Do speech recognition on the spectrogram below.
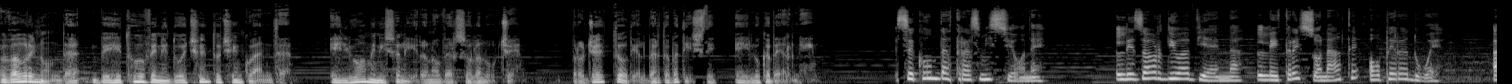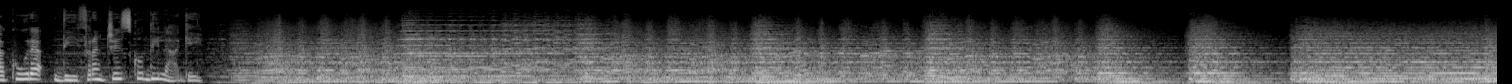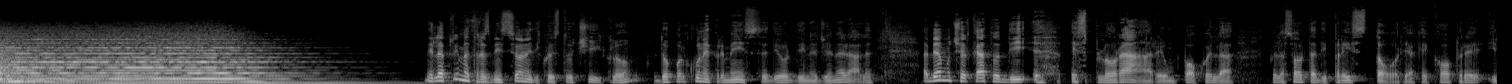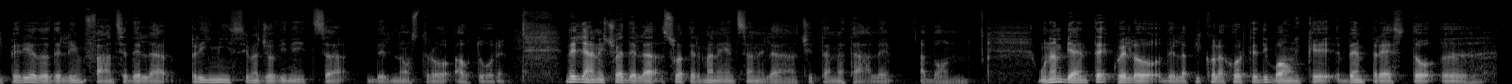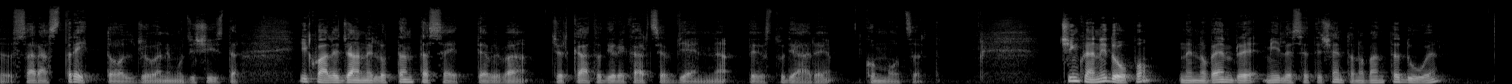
Va ora in onda Beethoven 250 e gli uomini salirono verso la luce. Progetto di Alberto Battisti e Luca Berni. Seconda trasmissione. L'esordio a Vienna, le tre sonate opera 2. A cura di Francesco Di Laghi. Nella prima trasmissione di questo ciclo, dopo alcune premesse di ordine generale, abbiamo cercato di eh, esplorare un po' quella, quella, sorta di preistoria che copre il periodo dell'infanzia e della primissima giovinezza del nostro autore, negli anni cioè della sua permanenza nella città natale, a Bonn. Un ambiente, quello della piccola corte di Bonn, che ben presto eh, sarà stretto al giovane musicista il quale già nell'87 aveva cercato di recarsi a Vienna per studiare con Mozart. Cinque anni dopo, nel novembre 1792,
